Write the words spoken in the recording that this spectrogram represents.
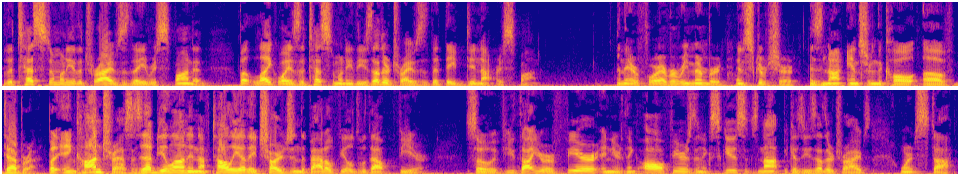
The testimony of the tribes is they responded. But likewise, the testimony of these other tribes is that they did not respond and they are forever remembered in Scripture as not answering the call of Deborah. But in contrast, Zebulun and Naphtali, they charged in the battlefields without fear. So if you thought you were a fear and you think, oh, fear is an excuse, it's not because these other tribes weren't stopped.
